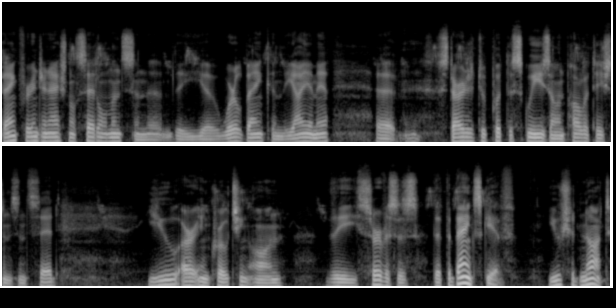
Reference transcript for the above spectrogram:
Bank for International Settlements and the, the uh, World Bank and the IMF, uh, started to put the squeeze on politicians and said, You are encroaching on the services that the banks give. You should not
